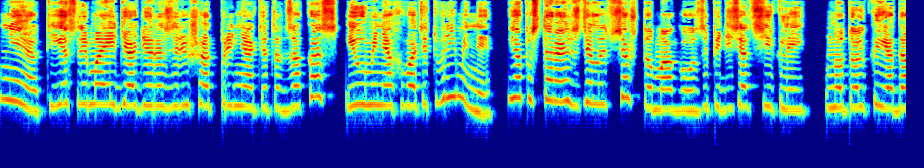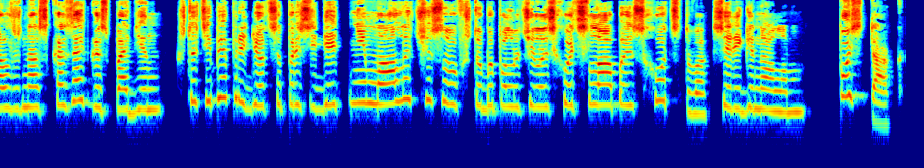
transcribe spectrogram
Нет, если мои дяди разрешат принять этот заказ, и у меня хватит времени, я постараюсь сделать все, что могу, за пятьдесят сиклей. Но только я должна сказать, господин, что тебе придется просидеть немало часов, чтобы получилось хоть слабое сходство с оригиналом. Пусть так,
